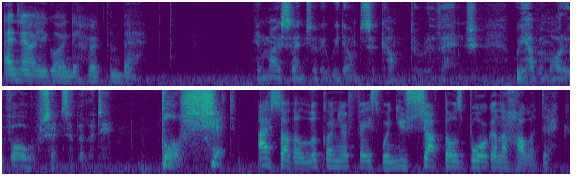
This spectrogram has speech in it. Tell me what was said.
and now you're going to hurt them back. In my century, we don't succumb to revenge. We have a more evolved sensibility. Bullshit! I saw the look on your face when you shot those Borg on the holodeck.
